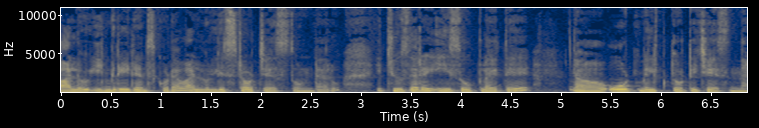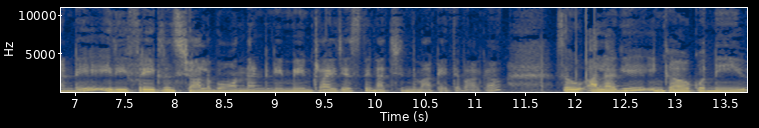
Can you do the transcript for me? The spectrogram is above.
వాళ్ళు ఇంగ్రీడియంట్స్ కూడా వాళ్ళు లిస్ట్ అవుట్ చేస్తూ ఉంటారు. ఇది చూసారా? ఈ సోప్లో అయితే ఓట్ మిల్క్ తోటి చేసిందండి. ఇది ఫ్రేగ్రెన్స్ చాలా బాగుందండి. నేను మేము ట్రై చేస్తే నచ్చింది మాకైతే బాగా. సో అలాగే ఇంకా కొన్ని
